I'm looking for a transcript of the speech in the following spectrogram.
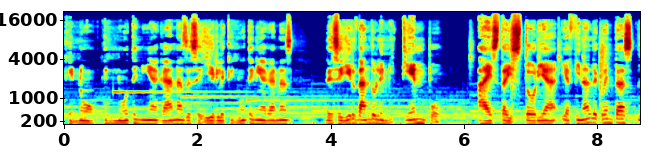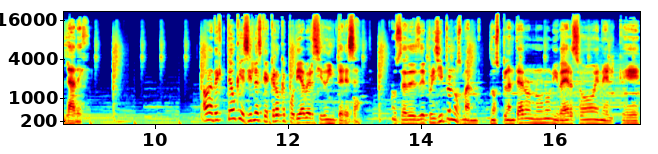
que no, que no tenía ganas de seguirle, que no tenía ganas de seguir dándole mi tiempo a esta historia y a final de cuentas la dejé. Ahora, tengo que decirles que creo que podía haber sido interesante. O sea, desde el principio nos, nos plantearon un universo en el que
